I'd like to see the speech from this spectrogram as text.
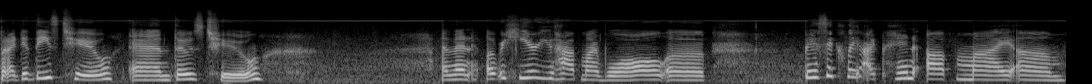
But I did these two and those two. And then over here you have my wall of basically I pin up my um,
